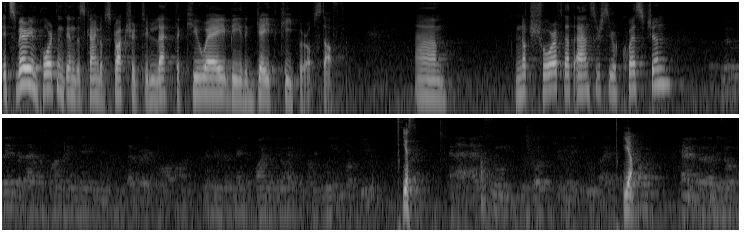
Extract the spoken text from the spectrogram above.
it's very important in this kind of structure to let the QA be the gatekeeper of stuff. Um, I'm not sure if that answers your question. A little bit, but I was wondering maybe you could elaborate more on, because you just made the point of you having strong tooling for the. Yes. And I, I assume this goes to QA too, right? Yeah. You don't have, uh, you know,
